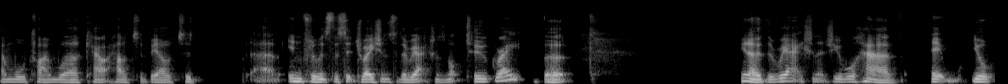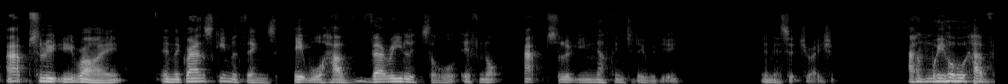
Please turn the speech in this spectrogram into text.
and we'll try and work out how to be able to uh, influence the situation so the reaction is not too great but you know the reaction that you will have it you're absolutely right. In the grand scheme of things it will have very little if not absolutely nothing to do with you in this situation. And we all have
